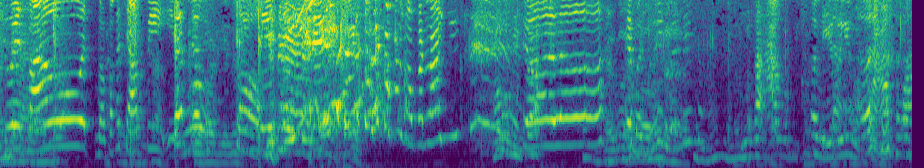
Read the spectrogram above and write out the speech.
Duit maut. Bapak kecapi. Ibu. Kapan lagi? Ya Allah. Eh bantuin, bantuin. Enggak aku bisa Oh, bisa. sendiri nggak apa.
